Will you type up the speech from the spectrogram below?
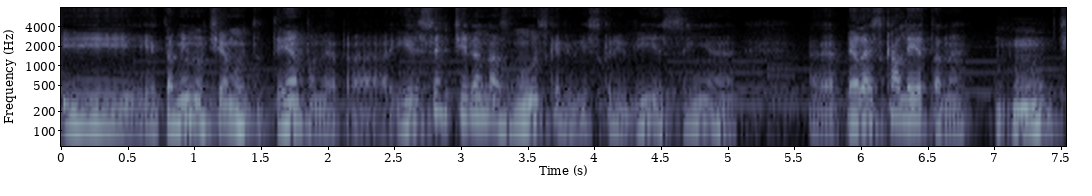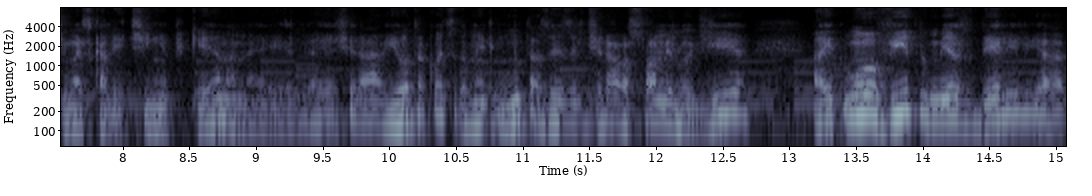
E eu também não tinha muito tempo, né? Pra... E ele sempre tirando as músicas, ele escrevia assim, é, é, pela escaleta, né? Uhum. Tinha uma escaletinha pequena, né? E ele aí tirava. E outra coisa também, que muitas vezes ele tirava só a melodia, aí com o ouvido mesmo dele, ele ia,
